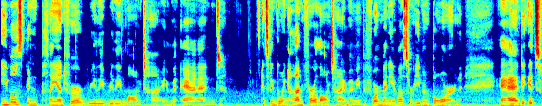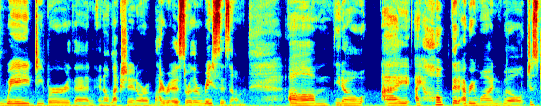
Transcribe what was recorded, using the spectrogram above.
evil has been planned for a really, really long time and it's been going on for a long time. I mean, before many of us were even born. And it's way deeper than an election or a virus or the racism. Um, you know, I I hope that everyone will just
